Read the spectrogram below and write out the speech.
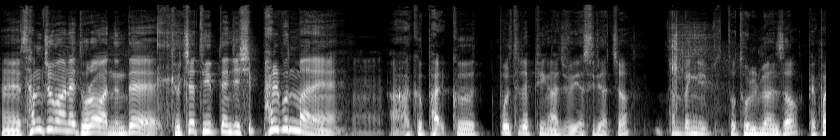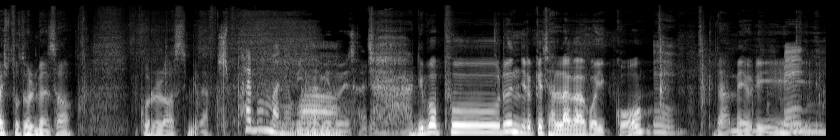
아, 예, 3주 만에 돌아왔는데 교체 투입된 지 18분 만에 어. 아그 그 볼트래핑 아주 예술이었죠. 360도 돌면서 180도 돌면서 골을 넣었습니다. 18분 만에 와. 미나미노의 자리. 아, 리버풀은 이렇게 잘 나가고 있고 네. 그다음에 우리 맨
